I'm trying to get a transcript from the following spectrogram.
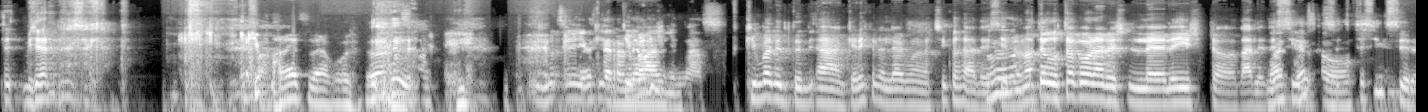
Eh, mirá, la sacaste. ¿Qué pasa, boludo? No, Si eh, qué- releva a mal- alguien más. Qué malentendí. Ah, ¿querés que la lea alguno de los chicos? Dale, No, no, decilo. no. No, te gustó cómo la, le- leí yo. Dale, No es decilo. eso. Sé, sé sincero.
